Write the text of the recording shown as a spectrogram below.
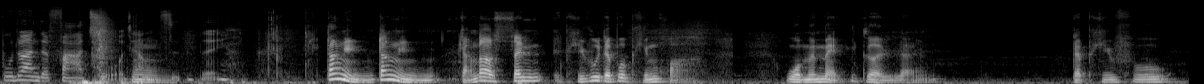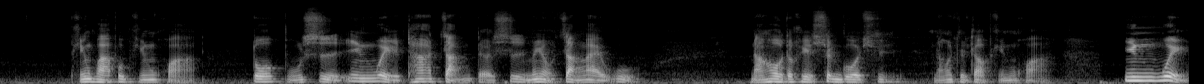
不断的发作，这样子。嗯、对。当你当你讲到身皮肤的不平滑，我们每一个人的皮肤。平滑不平滑，都不是因为它长得是没有障碍物，然后都可以顺过去，然后就叫平滑。因为，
